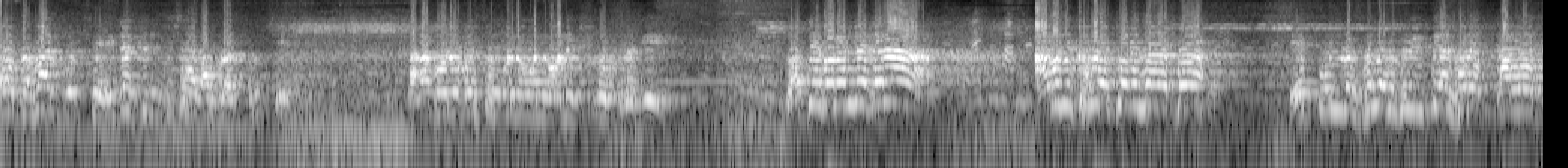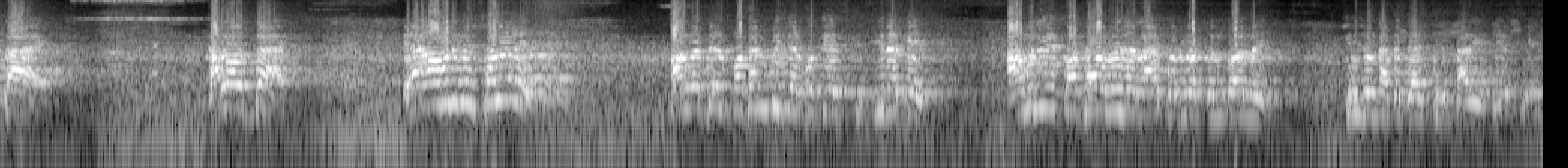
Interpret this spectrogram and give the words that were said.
অব্যবহার করছে, এটা কিন্তু বিশাল অপরাধ করছে। তারা মনে করছে মনে মনে অনেক সুখ নাকি? যতই বলেন না কেন আমাদের ক্ষমতা চলে যাওয়ার পর এই পনেরো ষোলো বছর ইতিহাস হলো কালো অধ্যায়। কালো অধ্যায়। এ আওয়ামী লীগের সময় বাংলাদেশের প্রধান বিচারপতি এসপি সিরাকে আওয়ামী লীগের কথা অনুযায়ী রায় পরিবর্তন করে নাই। সেই জন্য তাকে দেশ থেকে তাড়িয়ে দিয়েছে।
